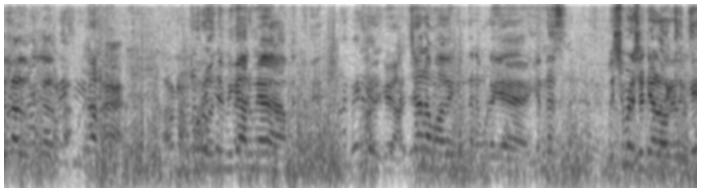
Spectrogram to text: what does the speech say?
சொல்லாது ஒன்றும் டூர் வந்து மிக அருமையாக அமைந்தது. அதுக்கு அச்சாரமாக இருந்த நம்முடைய என்எஸ் லட்சுமண செட்டியார் அவர்களுக்கு.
